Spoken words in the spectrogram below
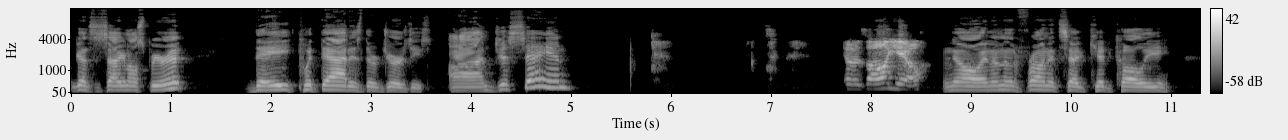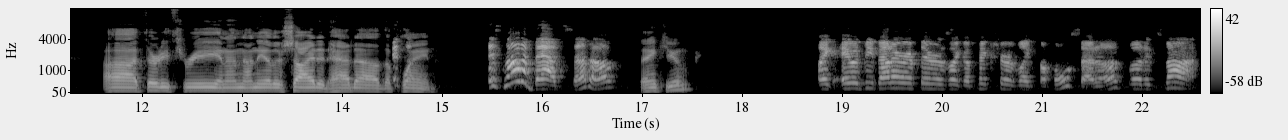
against the Saginaw Spirit? They put that as their jerseys. I'm just saying. It was all you. No, and on the front it said Kid Cully, uh, 33, and on, on the other side it had uh, the plane. It's not a bad setup. Thank you. Like it would be better if there was like a picture of like the whole setup, but it's not.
